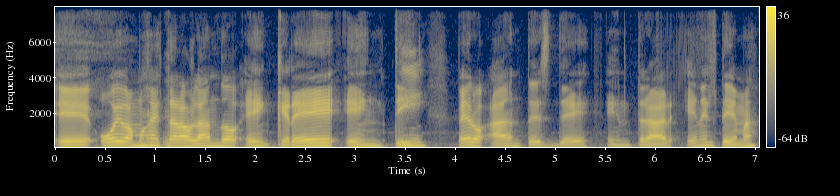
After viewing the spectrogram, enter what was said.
Eh, hoy vamos a estar hablando en Cree en ti. Sí. Pero antes de entrar en el tema,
